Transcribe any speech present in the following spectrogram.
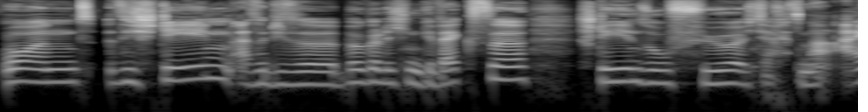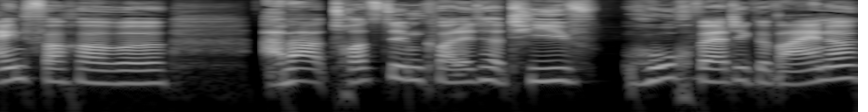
Und sie stehen, also diese bürgerlichen Gewächse stehen so für, ich sag jetzt mal, einfachere, aber trotzdem qualitativ hochwertige Weine,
